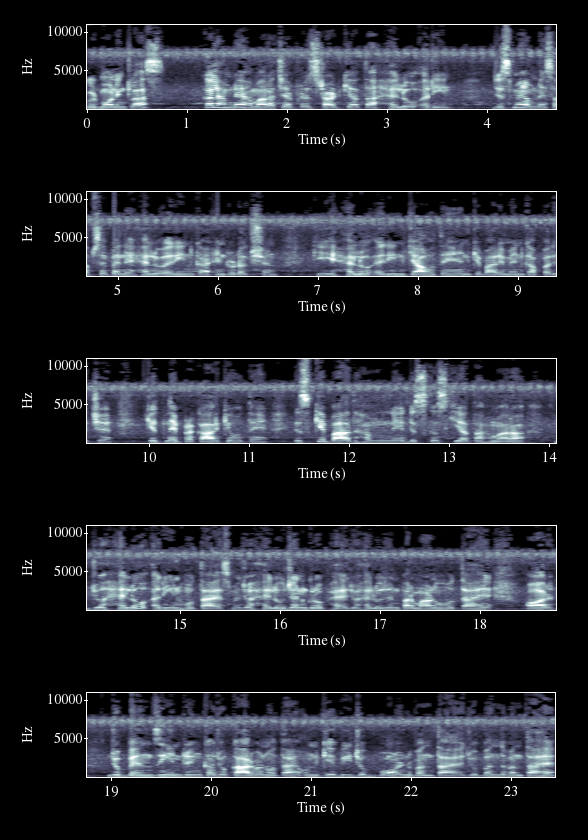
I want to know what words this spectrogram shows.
गुड मॉर्निंग क्लास कल हमने हमारा चैप्टर स्टार्ट किया था हेलो अरीन जिसमें हमने सबसे पहले हेलो अरीन का इंट्रोडक्शन कि, हेलो एरीन, क्या होते हैं? इनके बारे में इनका परिचय कितने प्रकार के होते हैं? इसके बाद हमने डिस्कस किया था हमारा जो हेलो अरीन होता है, इसमें जो हेलोजन ग्रुप है, जो हेलोजन परमाणु होता है और जो बेंजीन रिंग का जो कार्बन होता है, उनके बीच जो बॉन्ड बनता है, जो बंद बनता है,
